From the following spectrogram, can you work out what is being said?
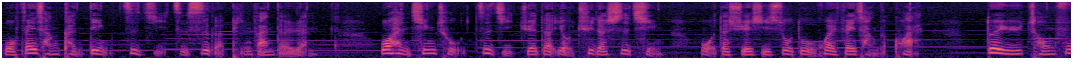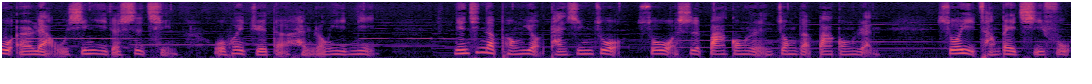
我非常肯定自己只是个平凡的人，我很清楚自己觉得有趣的事情，我的学习速度会非常的快，对于重复而了无新意的事情，我会觉得很容易腻。年轻的朋友谈星座，说我是八宫人中的八宫人，所以常被欺负。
